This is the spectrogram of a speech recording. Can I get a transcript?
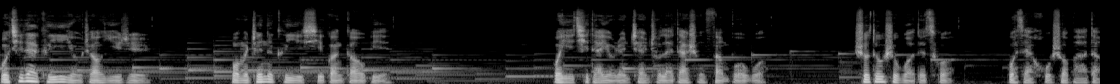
我期待可以有朝一日，我们真的可以习惯告别。我也期待有人站出来大声反驳我，说都是我的错，我在胡说八道。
